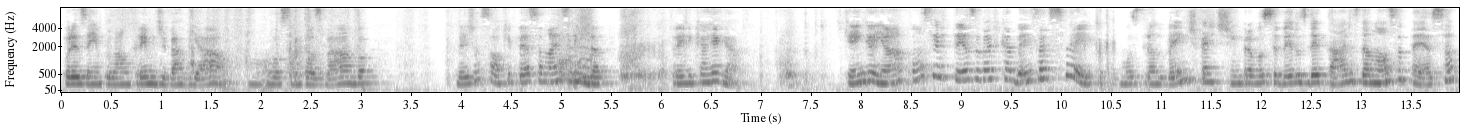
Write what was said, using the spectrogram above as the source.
por exemplo, lá um creme de barbear, uma loção pós-barba. Veja só, que peça mais linda para ele carregar. Quem ganhar, com certeza vai ficar bem satisfeito. Mostrando bem de pertinho para você ver os detalhes da nossa peça.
